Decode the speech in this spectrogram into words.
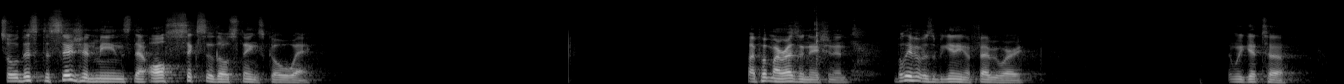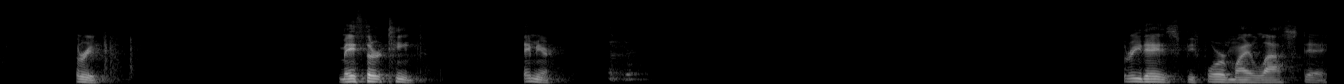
So this decision means that all six of those things go away. So I put my resignation in. I believe it was the beginning of February. Then we get to three. May 13th, same year. Three days before my last day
